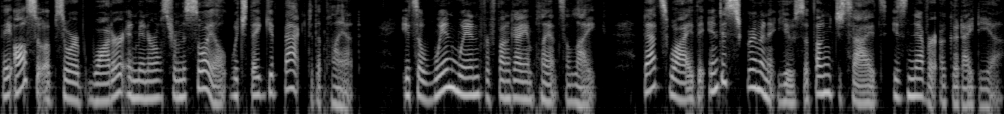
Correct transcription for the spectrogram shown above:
They also absorb water and minerals from the soil, which they give back to the plant. It's a win win for fungi and plants alike. That's why the indiscriminate use of fungicides is never a good idea.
